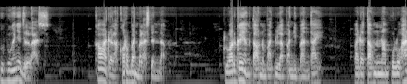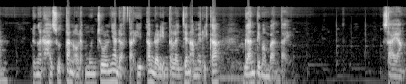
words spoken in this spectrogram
Hubungannya jelas. Kau adalah korban balas dendam. Keluarga yang tahun 48 dibantai, pada tahun 60-an dengan hasutan oleh munculnya daftar hitam dari intelijen Amerika ganti membantai. Sayang,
